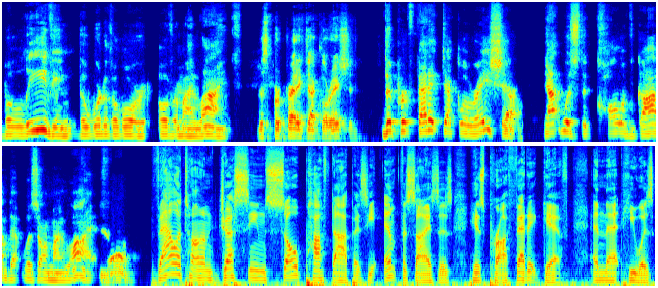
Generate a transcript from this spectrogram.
believing the word of the Lord over my life. This prophetic declaration. The prophetic declaration, yeah. that was the call of God that was on my life. Yeah. Vallotton just seems so puffed up as he emphasizes his prophetic gift and that he was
